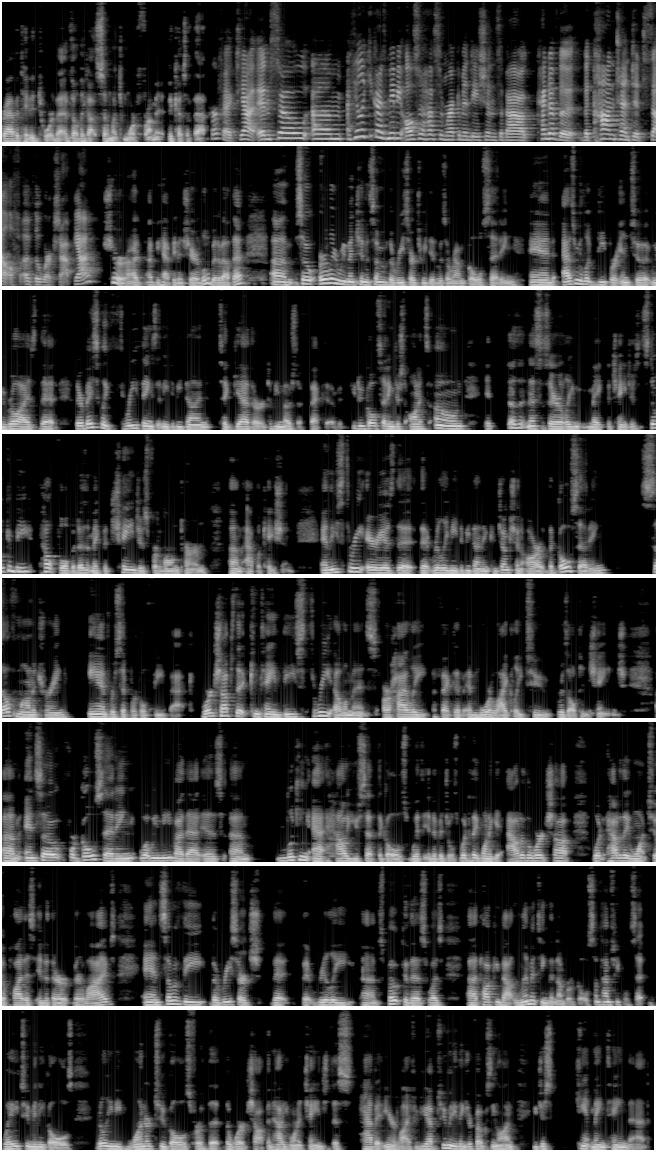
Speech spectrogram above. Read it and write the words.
gravitated toward that and felt they got so much more from it because of that. Perfect. Yeah. And so um, I feel like you guys maybe also have some recommendations about kind of the the content itself of the workshop. Yeah. Sure. I'd, I'd be happy to share a little bit about that. Um, so earlier we mentioned some of the research we did was around goal setting, and as we looked deeper into it, we realized that there are basically three things that need to be done together to be most effective. If you do goal setting just on its own, it doesn't necessarily make the changes. It still can be helpful, but doesn't make the changes for long term um, application. And these three areas that, that really need to be done in conjunction are the goal setting, self monitoring, and reciprocal feedback. Workshops that contain these three elements are highly effective and more likely to result in change. Um, and so, for goal setting, what we mean by that is um, looking at how you set the goals with individuals. What do they want to get out of the workshop? What how do they want to apply this into their their lives? And some of the the research that that really um, spoke to this was uh, talking about limiting the number of goals. Sometimes people set way too many goals. Really, you need one or two goals for the the workshop and how you want to change this habit in your life. If you have too many things you're focusing on, you just can't maintain that.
